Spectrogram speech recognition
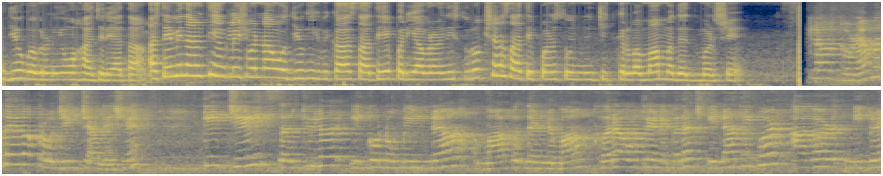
ઉદ્યોગ અગ્રણીઓ હાજર હતા. આ સેમિનારથી અંકલેશ્વરના ઔદ્યોગિક વિકાસ સાથે, પર્યાવરણની સુરક્ષા સાથે પણ સુનિશ્ચિત કરવામાં મદદ મળશે. ઘણા બધા એવા પ્રોજેક્ટ ચાલે છે કે જે સર્ક્યુલર ઇકોનોમીના માપદંડમાં ખરા ઉતરે અને કદાચ એનાથી પણ આગળ નીકળે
